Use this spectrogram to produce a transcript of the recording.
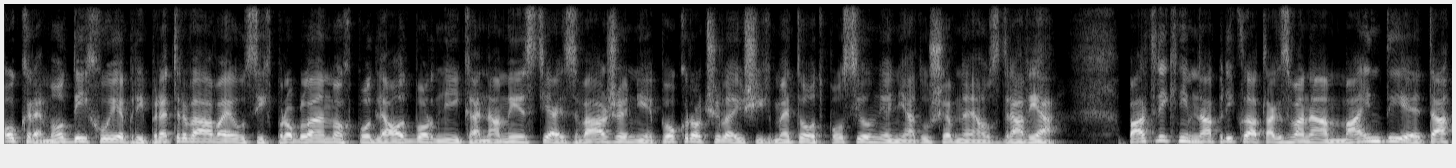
Okrem oddychu je pri pretrvávajúcich problémoch podľa odborníka na mieste aj zváženie pokročilejších metód posilnenia duševného zdravia. Patrí k ním napríklad tzv. mind dieta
